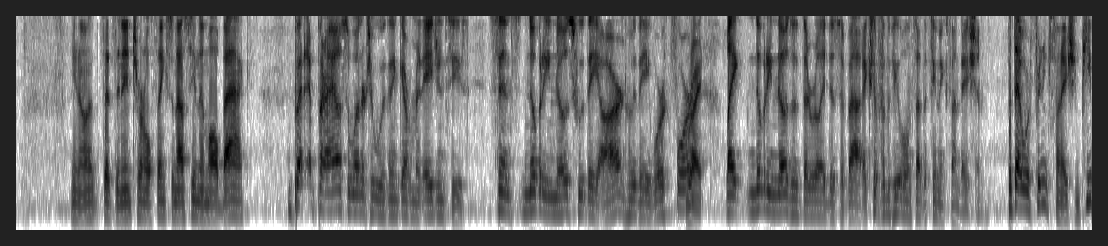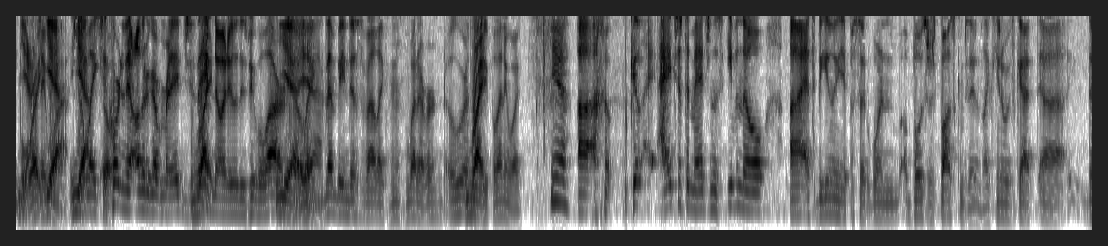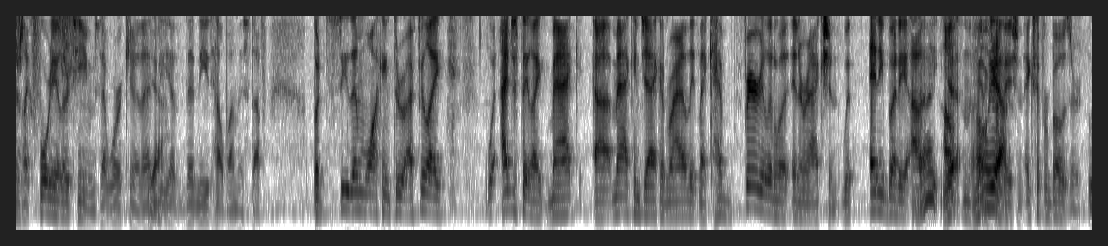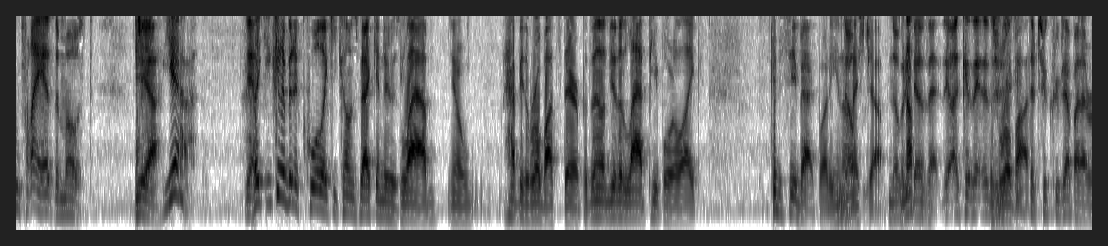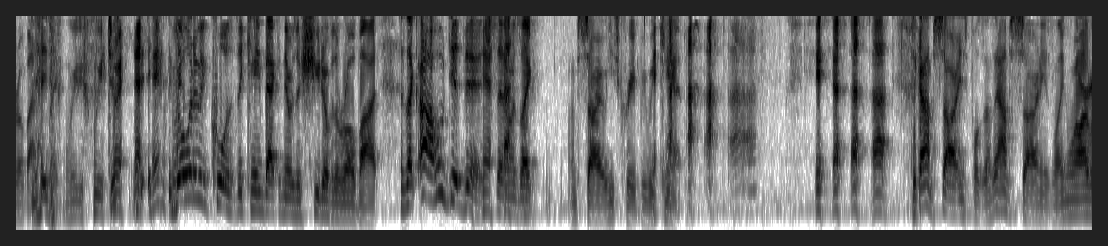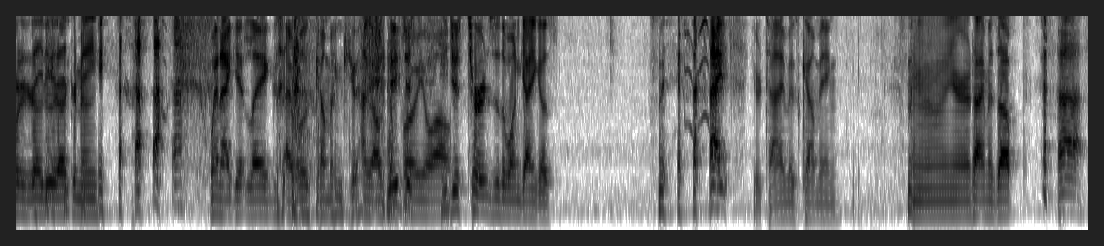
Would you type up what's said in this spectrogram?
You know, that's an internal thing. So now seeing them all back, But but I also wonder too within government agencies, since nobody knows who they are and who they work for, Right. Like nobody knows that they're really disavowed, except for the people inside the Phoenix Foundation. but that were Phoenix Foundation people, Yeah, right? they yeah, were. So yeah. like according to other government agencies, they Right. have no idea who these people are. Yeah, so like yeah. them being disavowed, like hmm, whatever. Who are these Right. people anyway? yeah, Uh, because I, I just imagine this, even though uh, at the beginning of the episode, when Bozer's boss comes in, it's like, you know, we've got, uh, there's like 40 other teams that work here that, yeah, that need help on this stuff. But to see them walking through, I feel like, I just think like Mac, uh, Mac and Jack and Riley like have very little interaction with anybody out, else yeah. in the Oh, yeah. Foundation, except for Bozer, who probably has the most. yeah, yeah. Yeah. Like it could have been a cool. Like he comes back into his lab, you know, happy the robot's there. But then the other lab people are like, "Good to see you back, buddy. You know, Nope. nice job." Nobody Nothing. does that uh, because they, they're, It's a robot. they're too creeped out by that robot. like, we, we, Just, what would have been cool is if they came back and there was a sheet over the robot. It's like, oh, who did this? And I was like, I'm sorry, he's creepy. We can't. It's like, I'm sorry. He pulls it. I was like, I'm sorry. And he's like, why would you do that to me? when I get legs, I will come and I'll come he just, you off. he just turns to the one guy and he goes, Your time is coming. "Mm, your time is up.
